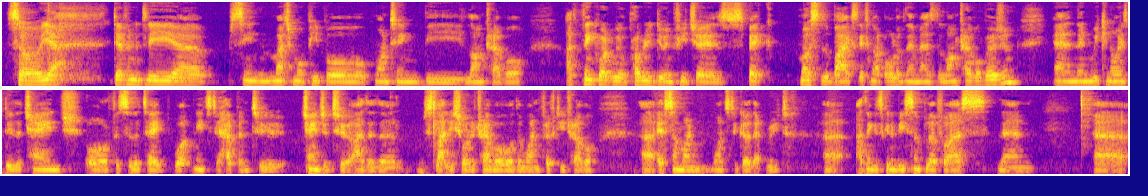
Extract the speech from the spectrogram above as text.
so yeah, definitely uh, seen much more people wanting the long travel I think what we'll probably do in future is spec most of the bikes, if not all of them, as the long travel version, and then we can always do the change or facilitate what needs to happen to change it to either the slightly shorter travel or the 150 travel uh, if someone wants to go that route. Uh, I think it's going to be simpler for us than uh,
